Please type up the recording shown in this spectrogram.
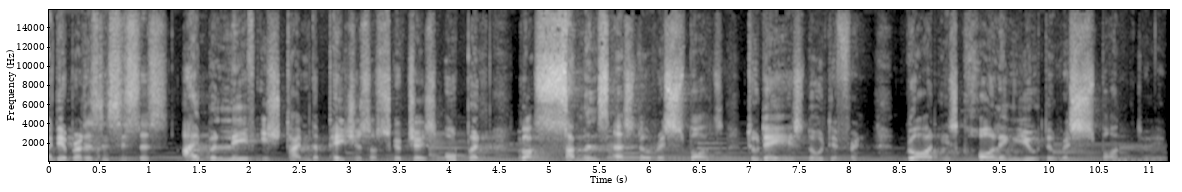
My dear brothers and sisters, I believe each time the pages of Scripture is open, God summons us to respond. Today is no different. God is calling you to respond to Him.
